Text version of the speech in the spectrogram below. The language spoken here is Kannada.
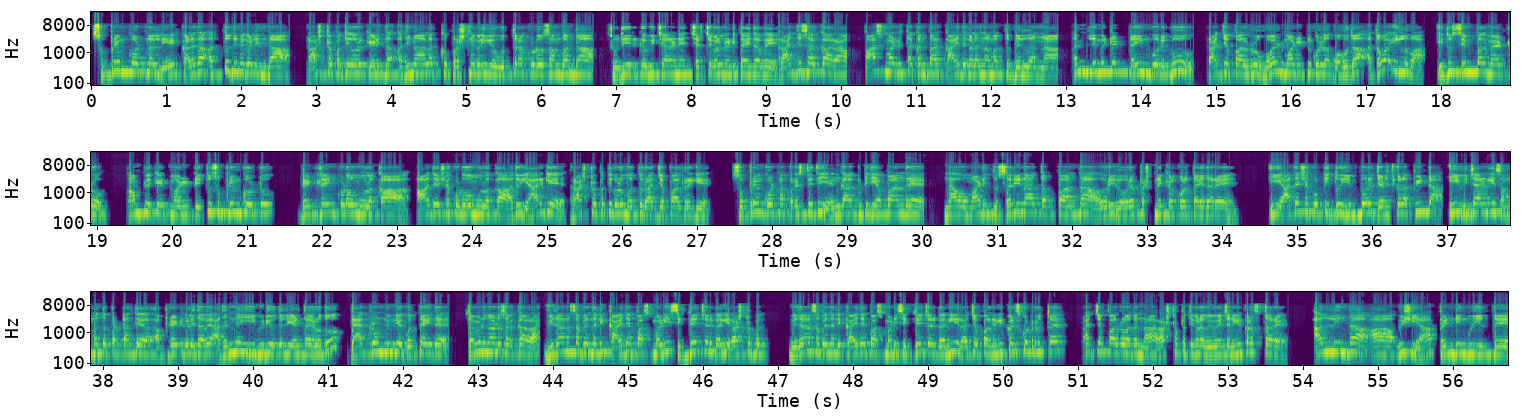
ಸುಪ್ರೀಂ ಕೋರ್ಟ್ನಲ್ಲಿ ಕಳೆದ ಹತ್ತು ದಿನಗಳಿಂದ ರಾಷ್ಟ್ರಪತಿಯವರು ಕೇಳಿದ್ದ ಹದಿನಾಲ್ಕು ಪ್ರಶ್ನೆಗಳಿಗೆ ಉತ್ತರ ಕೊಡೋ ಸಂಬಂಧ ಸುದೀರ್ಘ ವಿಚಾರಣೆ ಚರ್ಚೆಗಳು ನಡೀತಾ ಇದ್ದಾವೆ. ರಾಜ್ಯ ಸರ್ಕಾರ ಪಾಸ್ ಮಾಡಿರ್ತಕ್ಕಂತಹ ಕಾಯ್ದೆಗಳನ್ನ ಮತ್ತು ಬಿಲ್ ಅನ್ನ ಅನ್ಲಿಮಿಟೆಡ್ ಟೈಮ್ ವರೆಗೂ ರಾಜ್ಯಪಾಲರು ಹೋಲ್ಡ್ ಮಾಡಿಟ್ಟುಕೊಳ್ಳಬಹುದಾ ಅಥವಾ ಇಲ್ವಾ? ಇದು ಸಿಂಪಲ್ ಮ್ಯಾಟ್ರು. ಕಾಂಪ್ಲಿಕೇಟ್ ಮಾಡಿಟ್ಟಿತ್ತು ಸುಪ್ರೀಂ ಕೋರ್ಟ್. ಡೆಡ್ ಲೈನ್ ಕೊಡುವ ಮೂಲಕ, ಆದೇಶ ಕೊಡುವ ಮೂಲಕ ಅದು ಯಾರಿಗೆ? ರಾಷ್ಟ್ರಪತಿಗಳು ಮತ್ತು ರಾಜ್ಯಪಾಲರಿಗೆ. ಸುಪ್ರೀಂ ಕೋರ್ಟ್ನ ಪರಿಸ್ಥಿತಿ ಹೆಂಗಾಗ್ಬಿಟ್ಟಿದ್ಯಪ್ಪ ಅಂದ್ರೆ ನಾವು ಮಾಡಿದ್ದು ಸರಿನಾ ತಪ್ಪ ಅಂತ ಅವ್ರಿಗೆ ಅವರೇ ಪ್ರಶ್ನೆ ಕೇಳ್ಕೊಳ್ತಾ ಇದ್ದಾರೆ. ಈ ಆದೇಶ ಕೊಟ್ಟಿದ್ದು ಇಬ್ಬರು ಜಡ್ಜ್ಗಳ ಪೀಠ. ಈ ವಿಚಾರಣೆಗೆ ಸಂಬಂಧಪಟ್ಟಂತೆ ಅಪ್ಡೇಟ್ ಗಳಿದಾವೆ ಅದನ್ನೇ ಈ ವಿಡಿಯೋದಲ್ಲಿ ಹೇಳ್ತಾ ಇರೋದು. ಬ್ಯಾಕ್ ಗ್ರೌಂಡ್ ನಿಮಗೆ ಗೊತ್ತೇ ಇದೆ. ತಮಿಳುನಾಡು ಸರ್ಕಾರ ವಿಧಾನಸಭೆಯಲ್ಲಿ ಕಾಯ್ದೆ ಪಾಸ್ ಮಾಡಿ ಸಿಗ್ನೇಚರ್ಗಾಗಿ ರಾಷ್ಟ್ರಪತಿ ವಿಧಾನಸಭೆಯಲ್ಲಿ ಕಾಯ್ದೆ ಪಾಸ್ ಮಾಡಿ ಸಿಗ್ನೇಚರ್ಗಾಗಿ ರಾಜ್ಯಪಾಲರಿಗೆ ಕಳಿಸ್ಕೊಟ್ಟಿರುತ್ತೆ. ರಾಜ್ಯಪಾಲರು ಅದನ್ನ ರಾಷ್ಟ್ರಪತಿಗಳ ವಿವೇಚನೆಗೆ ಕಳಿಸ್ತಾರೆ. ಅಲ್ಲಿಂದ ಆ ವಿಷಯ ಪೆಂಡಿಂಗ್ ಉಳಿಯುತ್ತೆ.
